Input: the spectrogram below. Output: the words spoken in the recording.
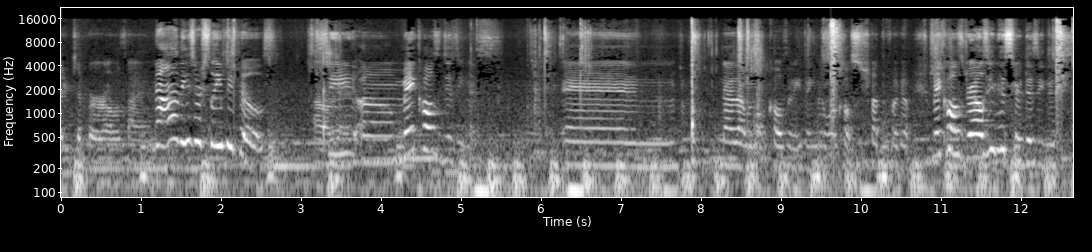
like chipper all the time. No, these are sleepy pills. Oh, See, okay. um, May cause dizziness. And no, that one won't cause anything. That one calls shut the fuck up. May cause drowsiness or dizziness.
